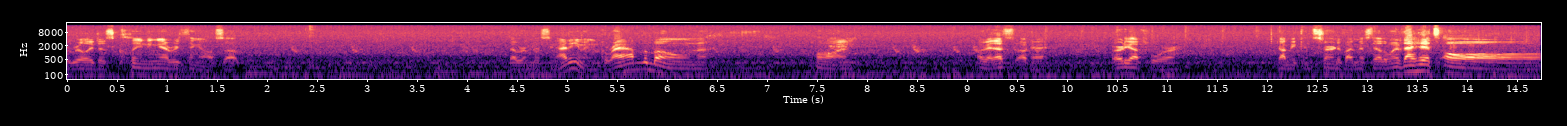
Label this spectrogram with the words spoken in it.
We're really just cleaning everything else up that we're missing. I didn't even grab the bone. Hold on. Okay, that's okay. Already got four. Got me concerned if I missed the other one. If that hits, oh.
